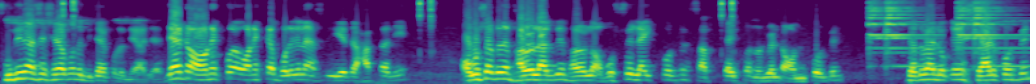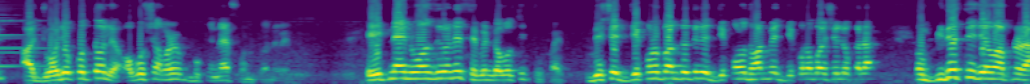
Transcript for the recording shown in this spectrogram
সুদিন আসে মধ্যে বিচার করে দেওয়া যায়। যেটা অনেক, অনেকটা বলে গেলেন ইয়েতে হাতটা নিয়ে। অবশ্যই আপনাদের ভালো লাগবে, ভালো লাগলে অবশ্যই লাইক করবেন সাবস্ক্রাইব করে নোটবেলটা অন করবেন। যতবার লোকে শেয়ার করবেন। আর যোগাযোগ করতে হলে অবশ্যই আমার বুকিং ফোন করে নেবেন। Eight nine one zero nine seven double three two five দেশের যে কোনো প্রান্ত থেকে যে কোনো ধর্মের যে কোনো বয়সের লোকেরা এবং বিদেশ থেকে যেমন আপনারা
